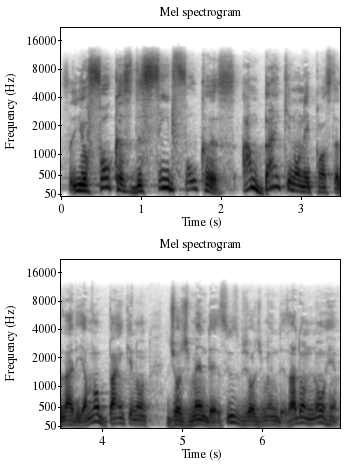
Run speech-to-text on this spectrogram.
So your focus, the seed focus. I'm banking on a Pastor Laddie. I'm not banking on George Mendes. Who's George Mendes? I don't know him.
